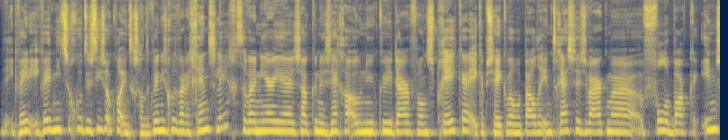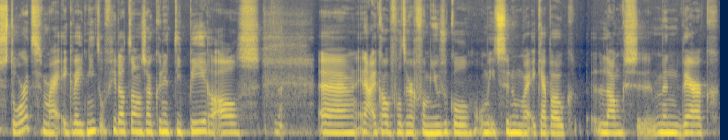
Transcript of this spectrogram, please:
ik weet, ik weet niet zo goed, dus die is ook wel interessant. Ik weet niet zo goed waar de grens ligt. Wanneer je zou kunnen zeggen, oh, nu kun je daarvan spreken. Ik heb zeker wel bepaalde interesses waar ik me volle bak instort. Maar ik weet niet of je dat dan zou kunnen typeren als... Nee. Uh, nou, ik hou bijvoorbeeld heel erg van musical, om iets te noemen. Ik heb ook langs mijn werk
